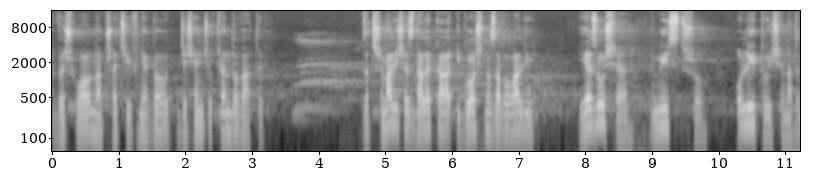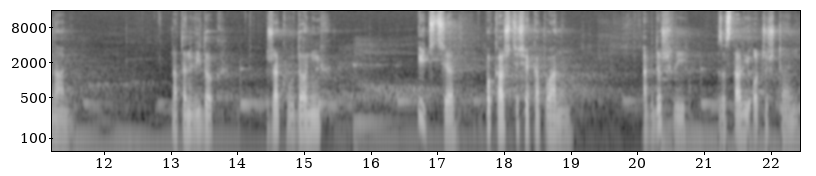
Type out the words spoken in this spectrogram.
wyszło naprzeciw niego dziesięciu trędowatych. Zatrzymali się z daleka i głośno zawołali: Jezusie, mistrzu, ulituj się nad nami. Na ten widok rzekł do nich: Idźcie, pokażcie się kapłanom. A gdy szli, zostali oczyszczeni.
